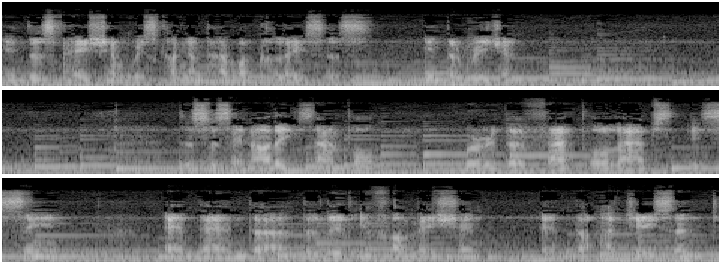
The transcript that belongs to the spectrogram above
in this patient with conjunctivochalasis in the region. This is another example where the fat prolapse is seen and then the, the lid inflammation and the adjacent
